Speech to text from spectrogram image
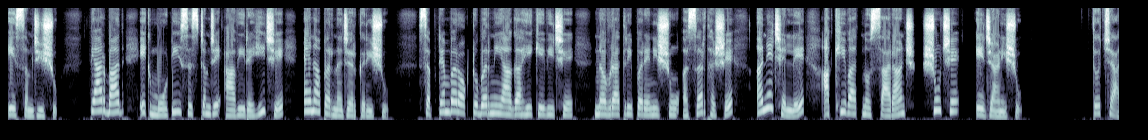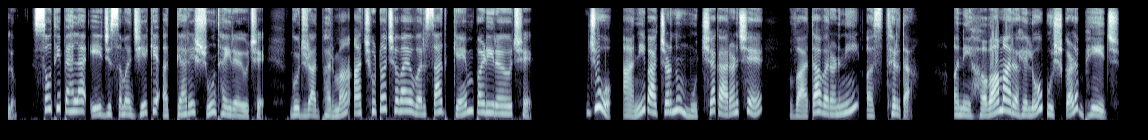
એ સમજીશું. ત્યારબાદ એક મોટી સિસ્ટમ જે આવી રહી છે એના પર નજર કરીશું. સપ્ટેમ્બર ઓક્ટોબરની આગાહી કેવી છે? નવરાત્રી પર એની શું અસર થશે? અને છેલ્લે આખી વાતનો સારાંશ શું છે એ જાણીશું. તો ચાલો, સૌથી પહેલા એ જ સમજીએ કે અત્યારે શું થઈ રહ્યું છે. ગુજરાતભરમાં આ છૂટોછવાયો વરસાદ કેમ પડી રહ્યો છે? જુઓ, આની પાછળનું મુખ્ય કારણ છે વાતાવરણની અસ્થિરતા અને હવામાં રહેલો પુષ્કળ ભેજ.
